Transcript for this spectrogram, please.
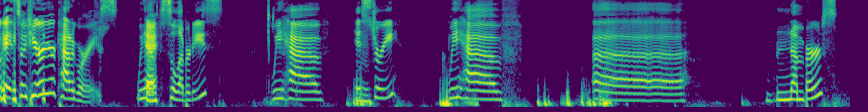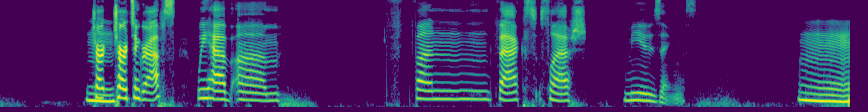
Okay, so here are your categories. We Okay. have celebrities, we have history, we have uh numbers, chart Hmm. charts and graphs. We have um fun facts slash musings. Hmm.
